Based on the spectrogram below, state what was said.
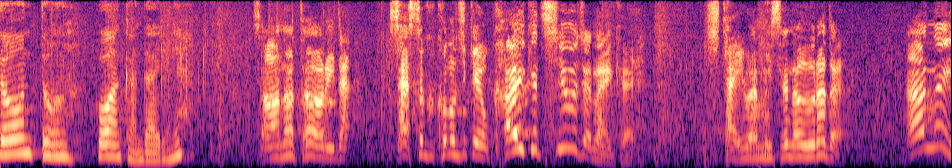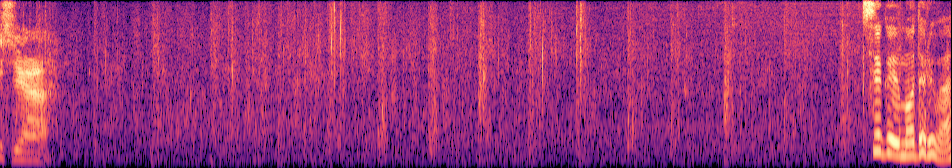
ソーントン保安官代理ね。その通りだ。早速この事件を解決しようじゃないか。死体は店の裏だ。案内しよう。すぐ戻るわ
